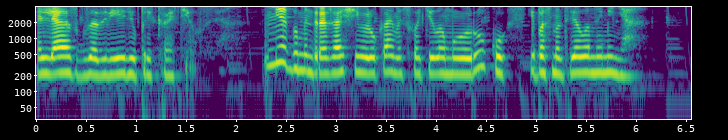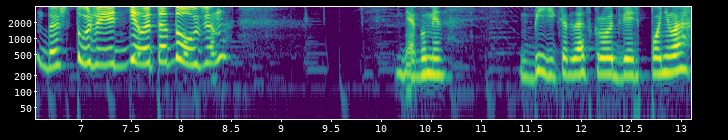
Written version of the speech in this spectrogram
лязг за дверью прекратился. Мегумин дрожащими руками схватила мою руку и посмотрела на меня. Да что же я делать-то должен? Мегумин, беги, когда открою дверь, поняла?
